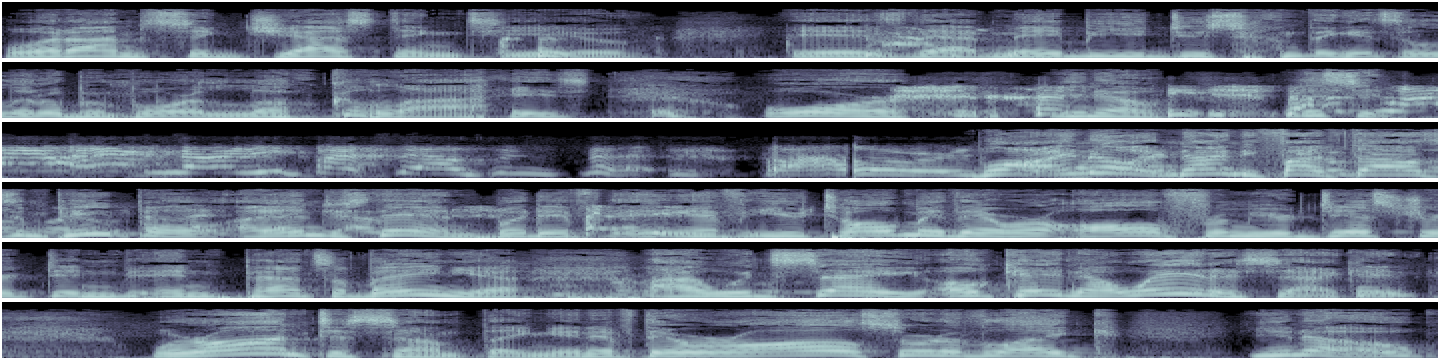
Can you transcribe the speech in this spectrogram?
What I'm suggesting to you is that maybe you do something that's a little bit more localized, or you know, listen. Why I have ninety-five thousand followers? Well, I know ninety-five thousand people. I understand, but if if you told me they were all from your district in, in Pennsylvania, I would say, okay, now wait a second, we're on to something. And if they were all sort of like, you know,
